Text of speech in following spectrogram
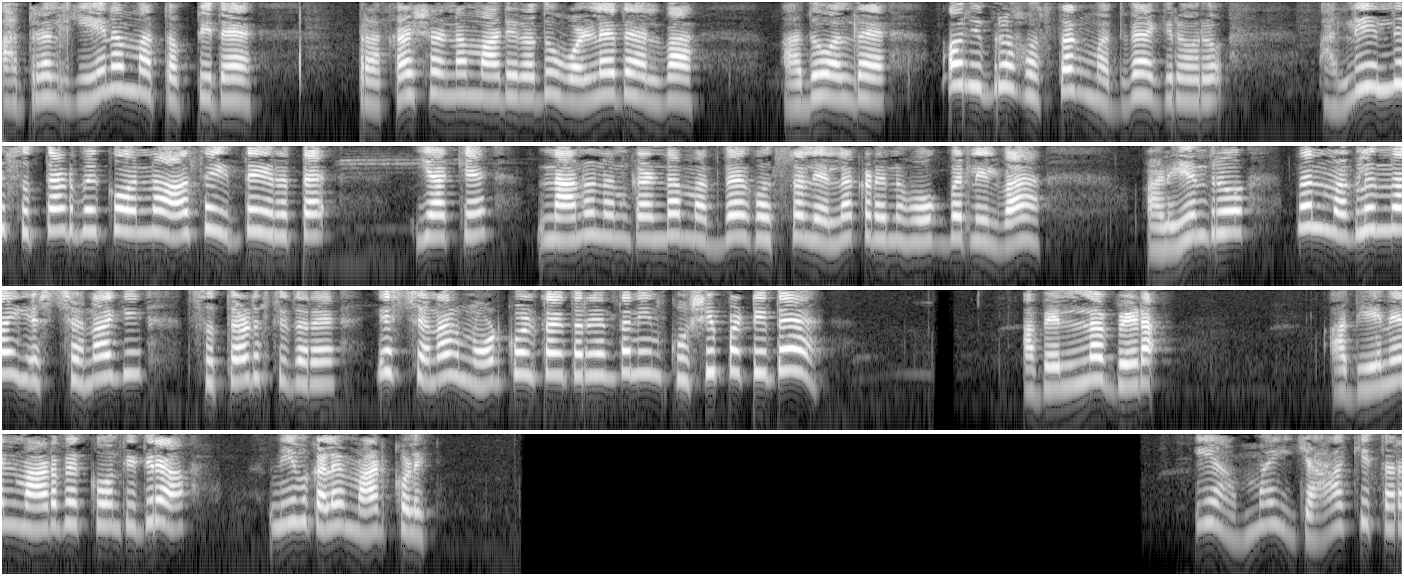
ಅದ್ರಲ್ಲಿ ಏನಮ್ಮ ತಪ್ಪಿದೆ? ಪ್ರಕಾಶ್ ಅಣ್ಣ ಮಾಡಿರೋದು ಒಳ್ಳೇದೇ ಅಲ್ವಾ? ಅದು ಅಲ್ಲದೆ ಅವರಿಬ್ರು ಹೊಸದಾಗಿ ಮದುವೆ ಆಗಿರೋರು. ಅಲ್ಲಿ ಇಲ್ಲಿ ಸುತ್ತಾಡಬೇಕು ಅನ್ನೋ ಆಸೆ ಇದ್ದೇ ಇರುತ್ತೆ. ಯಾಕೆ? ನಾನು ನನ್ನ ಗಂಡ ಮದುವೆ ಹೊಸಲ್ಲಿ ಎಲ್ಲ ಕಡೆನೂ ಹೋಗಿ ಬರ್ಲಿಲ್ವಾ? ಅಳಿಯಂದ್ರು ನನ್ನ ಮಗಳನ್ನ ಎಷ್ಟು ಚೆನ್ನಾಗಿ ಸುತ್ತಾಡಿಸ್ತಿದ್ದಾರೆ ಎಷ್ಟು ಚೆನ್ನಾಗಿ ನೋಡ್ಕೊಳ್ತಾ ಇದ್ದಾರೆ ಅಂತ ನೀನು ಖುಷಿ ಪಟ್ಟಿದ್ದೆ? ಅವೆಲ್ಲ ಬೇಡ. ಅದೇನೇನು ಮಾಡಬೇಕು ಅಂತಿದ್ದೀರಾ? ನೀವುಗಳೇ ಮಾಡ್ಕೊಳ್ಳಿ. ಈ ಅಮ್ಮ ಯಾಕೆ ಈ ಥರ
